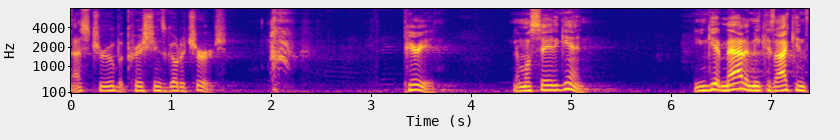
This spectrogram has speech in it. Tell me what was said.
That's true, but Christians go to church. Period. I'm going to say it again. You can get mad at me because I can,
